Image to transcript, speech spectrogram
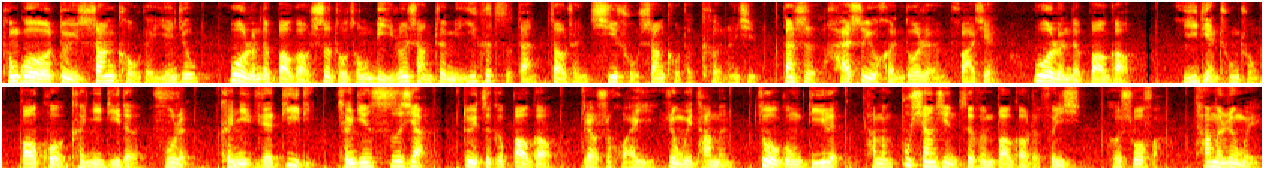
通过对伤口的研究，沃伦的报告试图从理论上证明一颗子弹造成七处伤口的可能性，但是还是有很多人发现沃伦的报告疑点重重，包括肯尼迪的夫人、肯尼迪的弟弟，曾经私下对这个报告表示怀疑，认为他们做工低劣，他们不相信这份报告的分析和说法，他们认为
